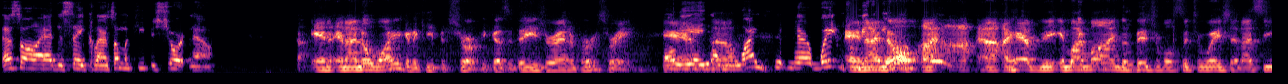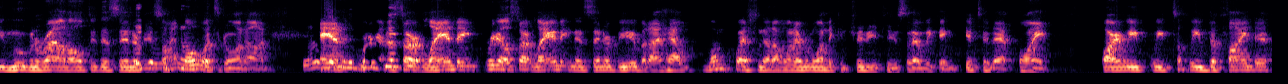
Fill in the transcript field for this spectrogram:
that's all I had to say, Clarence. I'm gonna keep it short now. And and I know why you're gonna keep it short because today's your anniversary. Oh and, yeah, yeah. Uh, my wife's sitting there waiting for and me. And I know I, I, I have the in my mind the visual situation. I see you moving around all through this interview, so I know what's going on. and we're going to start landing. We're going to start landing this interview, but I have one question that I want everyone to contribute to so that we can get to that point. All right, we, we, we've defined it.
